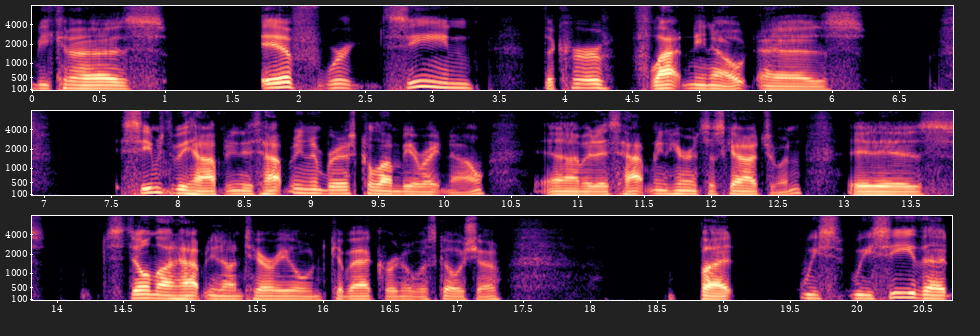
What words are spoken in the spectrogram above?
Because if we're seeing the curve flattening out as seems to be happening. It's happening in British Columbia right now. Um, it is happening here in Saskatchewan. It is still not happening in Ontario and Quebec or Nova Scotia. But we we see that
